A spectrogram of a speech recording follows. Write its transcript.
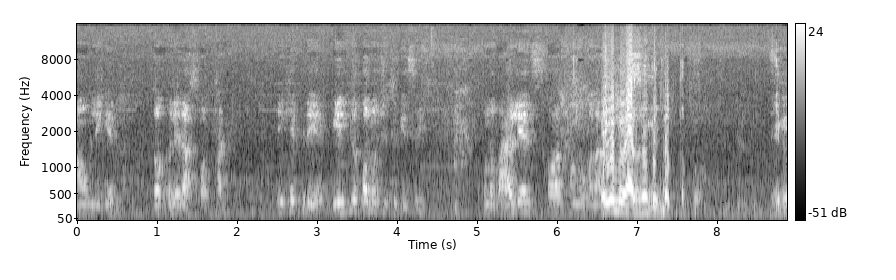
আওয়ামী লীগের দখলে রাজপথ থাকবে। এই ক্ষেত্রে বিএনপিও কর্মসূচি দিয়েছে। কোনো ভায়োলেন্স হওয়ার সম্ভাবনা এগুলো রাজনৈতিক বক্তব্য। এটা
